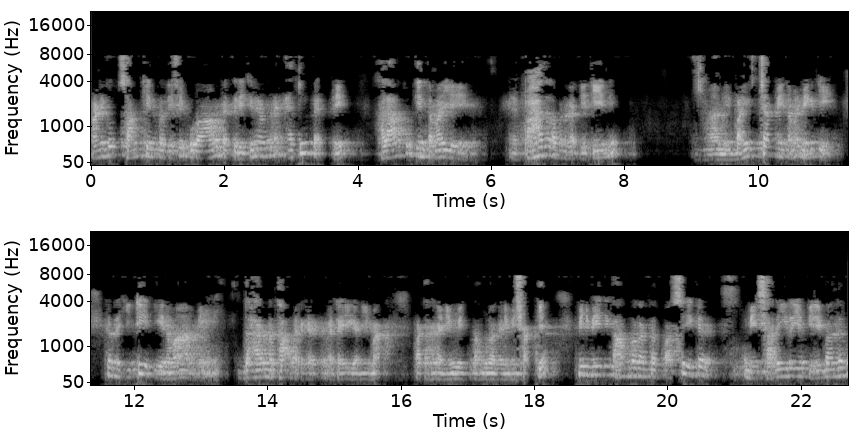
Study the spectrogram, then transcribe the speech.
අනිකුත් සංකීර්ණ ප්‍රදේශේ පුරාම පැතිරී තියෙනවා ඇතුල් පැත්තේ කලාතුරකින් තමයි මේ පහද ලබන ගතිය තියෙන්නේ. මේ බහිච්ඡත්මේ තමයි මේක තියෙන්නේ. ඒක හිතේ තියෙනවා මේ ධර්මතාවයකට වැටී ගැනීම පටහ ගැනීම හඳුනා ගැනීම ශක්තිය. මෙන්න මේ දෙක හඳුනාගත්තට පස්සේ ඒක මේ ශරීරය පිළිබඳව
